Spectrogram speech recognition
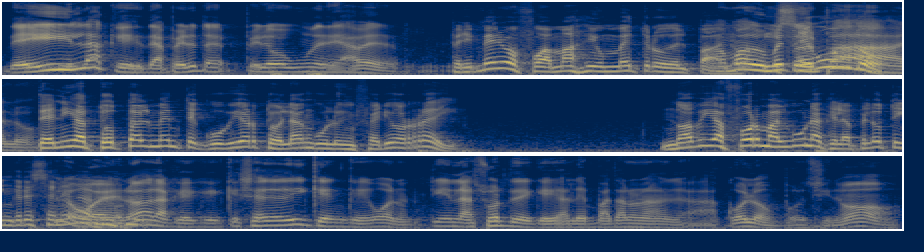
de Isla, que la pelota. Pero, a ver. Primero fue a más de un metro del palo. A más de un Y metro del segundo, palo. tenía totalmente cubierto el ángulo inferior Rey. No había forma alguna que la pelota ingrese en el bueno, ángulo. ahora que, que- que se dediquen, que bueno, tienen la suerte de que le empataron a, a Colón, porque si no.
